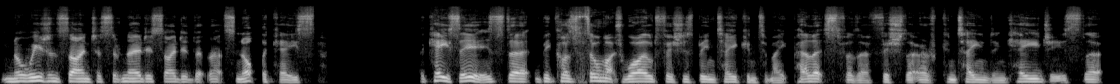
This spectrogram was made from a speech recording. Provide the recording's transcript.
Norwegian scientists have now decided that that's not the case. The case is that because so much wild fish has been taken to make pellets for the fish that are contained in cages, that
